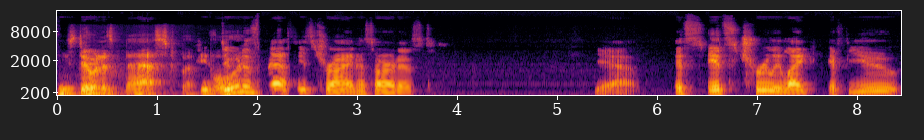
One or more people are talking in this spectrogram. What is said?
He's doing his best, but He's boy. doing his best. He's trying his hardest. Yeah. It's it's truly like if you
